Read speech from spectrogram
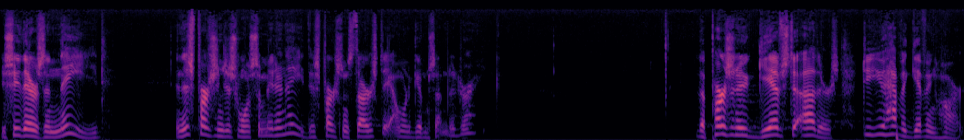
You see, there's a need, and this person just wants to eat. This person's thirsty. I want to give them something to drink. The person who gives to others, do you have a giving heart?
